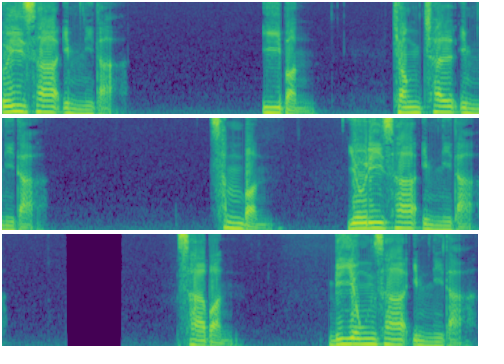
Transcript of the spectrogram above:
의사입니다. 2번 경찰입니다. 3번 요리사입니다. 4번 미용사입니다.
